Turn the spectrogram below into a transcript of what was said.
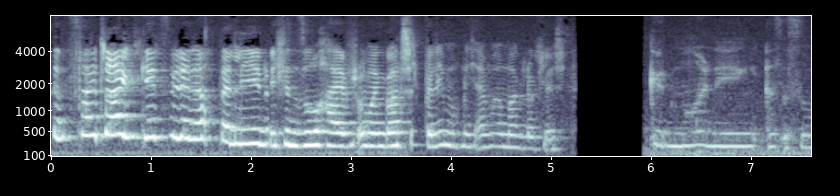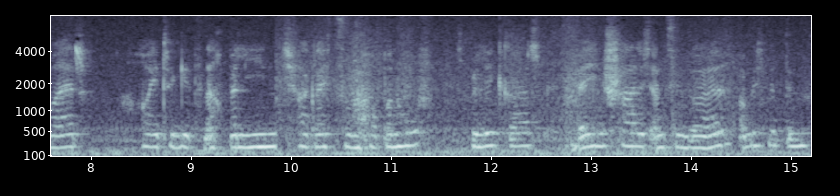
in zwei Tagen geht's wieder nach Berlin. Ich bin so hyped. Oh mein Gott, Berlin macht mich einfach immer glücklich. Good morning. Es ist soweit. Heute geht's nach Berlin. Ich fahre gleich zum Hauptbahnhof. Ich überlege gerade, welchen Schal ich anziehen soll. Ob ich mit dem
